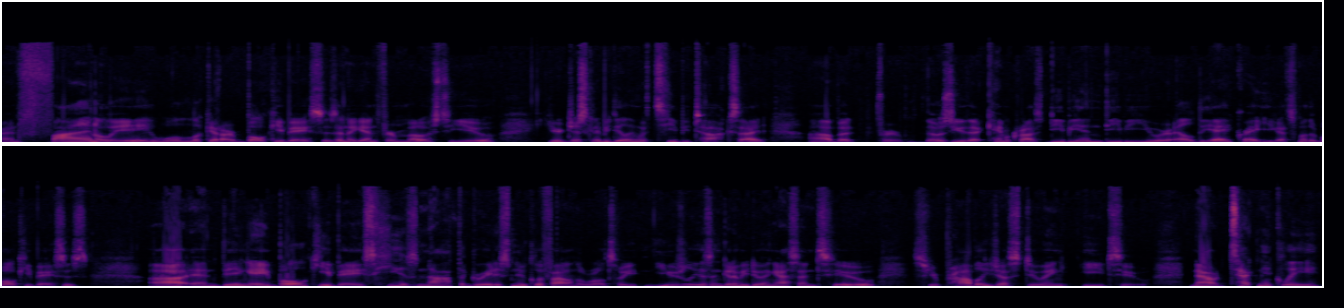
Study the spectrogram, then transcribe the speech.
And finally, we'll look at our bulky bases. And again, for most of you, you're just going to be dealing with T-butoxide. Uh, but for those of you that came across DBN, DBU, or LDA, great, you got some other bulky bases. Uh, and being a bulky base, he is not the greatest nucleophile in the world, so he usually isn't going to be doing SN2, so you're probably just doing E2. Now, technically,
